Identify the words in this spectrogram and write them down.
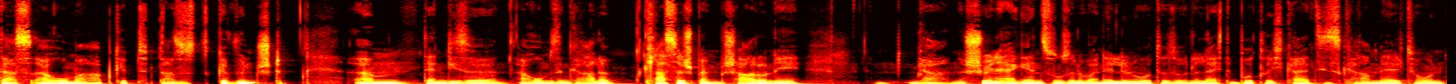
das Aroma abgibt. Das ist gewünscht, ähm, denn diese Aromen sind gerade klassisch beim Chardonnay ja, eine schöne Ergänzung, so eine Vanillenote, so eine leichte Buttrigkeit, dieses Karamellton,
